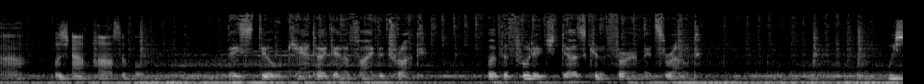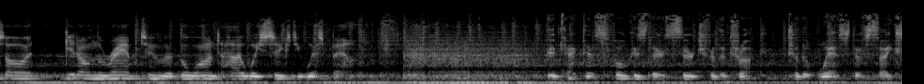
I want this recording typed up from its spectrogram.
uh, was not possible. They still can't identify the truck, but the footage does confirm its route. We saw it get on the ramp to uh, go on to Highway 60 westbound. Detectives focus their search for the truck to the west of Sykes.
